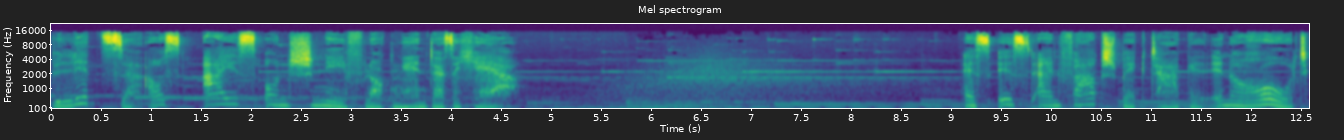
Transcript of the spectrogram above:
Blitze aus Eis und Schneeflocken hinter sich her. Es ist ein Farbspektakel in Rot,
